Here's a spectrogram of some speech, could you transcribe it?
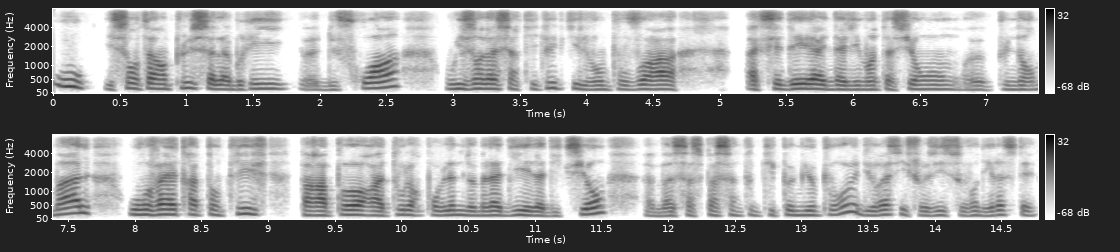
où ils sont en plus à l'abri euh, du froid, où ils ont la certitude qu'ils vont pouvoir accéder à une alimentation euh, plus normale, où on va être attentif par rapport à tous leurs problèmes de maladie et d'addiction, euh, ben, ça se passe un tout petit peu mieux pour eux. Et du reste, ils choisissent souvent d'y rester.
